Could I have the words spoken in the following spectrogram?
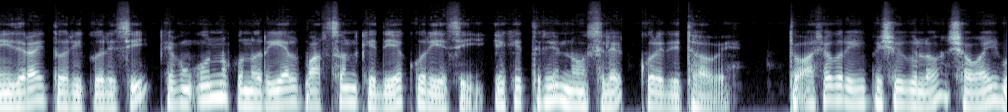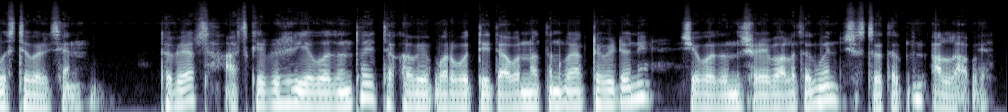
নিজেরাই তৈরি করেছি এবং অন্য কোনো রিয়েল পার্সনকে দিয়ে করিয়েছি, এক্ষেত্রে নো সিলেক্ট করে দিতে হবে। তো আশা করি বিষয়গুলো সবাই বুঝতে পেরেছেন। তবে আর আজকের ভিডিও পর্যন্তই। দেখা হবে পরবর্তীতে আবার নতুন কোনো একটা ভিডিও নিয়ে। সে পর্যন্ত সবাই ভালো থাকবেন, সুস্থ থাকবেন। আল্লাহ হাফেজ।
